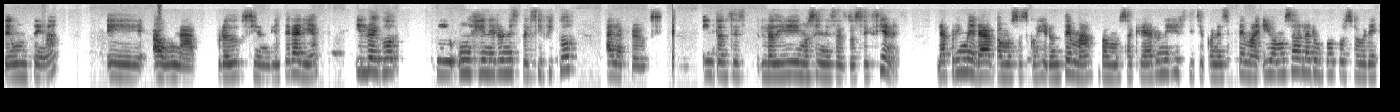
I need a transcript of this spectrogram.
de un tema eh, a una producción literaria y luego de un género en específico a la producción. Entonces lo dividimos en esas dos secciones. La primera, vamos a escoger un tema, vamos a crear un ejercicio con ese tema y vamos a hablar un poco sobre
